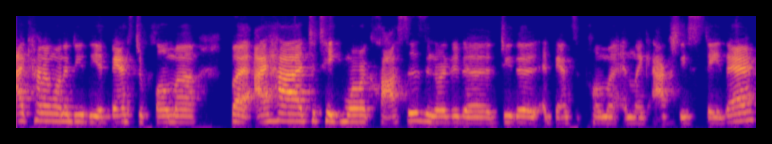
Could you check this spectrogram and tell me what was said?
I kind of want to do the advanced diploma, but I had to take more classes in order to do the advanced diploma and like actually stay there.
